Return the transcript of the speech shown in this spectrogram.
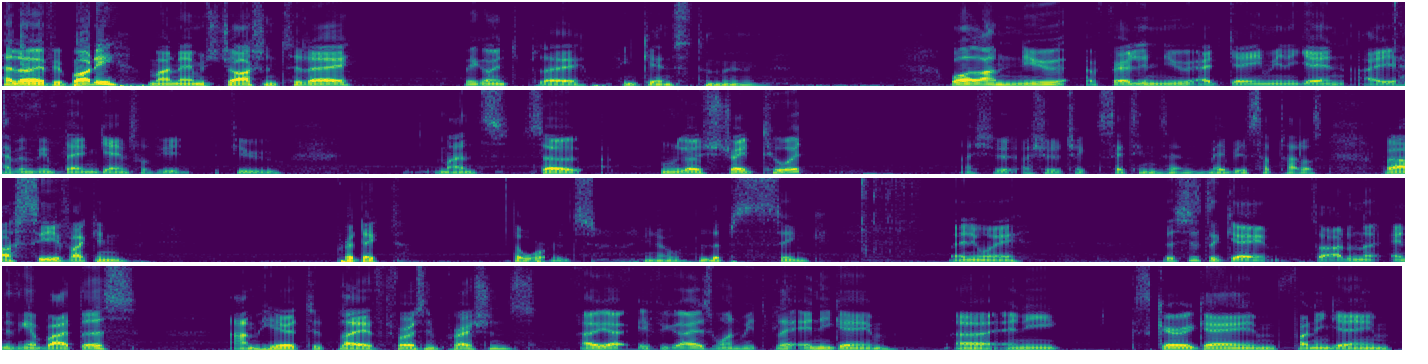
Hello everybody, my name is Josh and today we're going to play Against the Moon. Well, I'm new, uh, fairly new at gaming again. I haven't been playing games for a few, few months, so I'm gonna go straight to it. I should I should have checked the settings and maybe the subtitles, but I'll see if I can predict the words. You know, lip sync. But anyway, this is the game. So I don't know anything about this. I'm here to play first impressions. Oh yeah, if you guys want me to play any game, uh, any scary game, funny game,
